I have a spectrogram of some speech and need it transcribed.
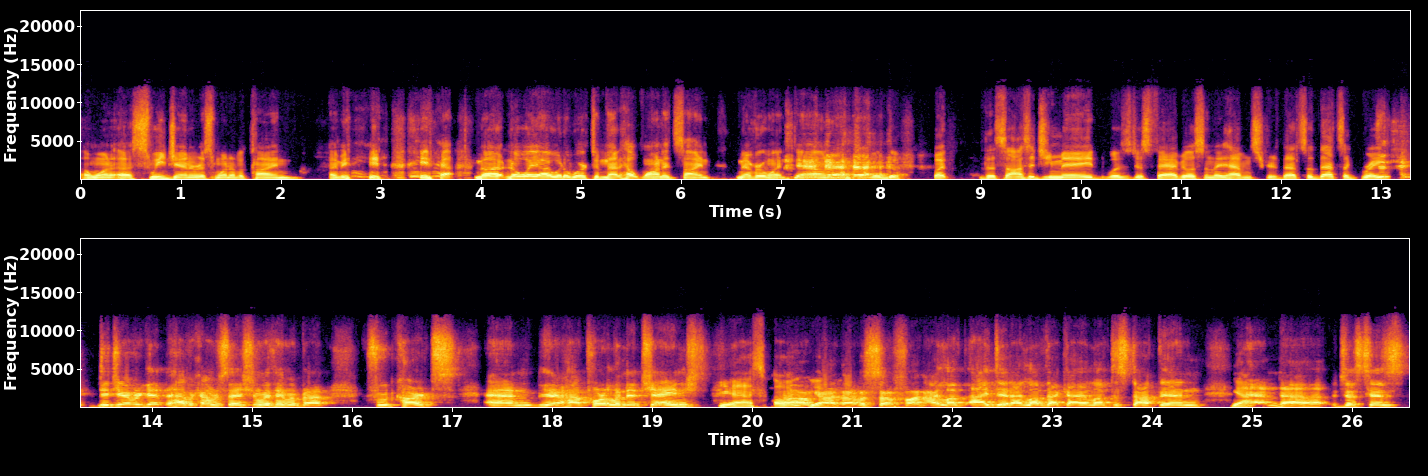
a one, a sweet, generous, one of a kind. I mean, yeah, no, no way I would have worked him. That help wanted sign never went down. the window. but the sausage he made was just fabulous, and they haven't screwed that. So that's a great. Did you, did you ever get have a conversation with him about food carts and you know how Portland had changed? Yes. Oh, Oh, yeah. god, that was so fun. I loved. I did. I love that guy. I love to stop in Yeah. and uh, just his.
